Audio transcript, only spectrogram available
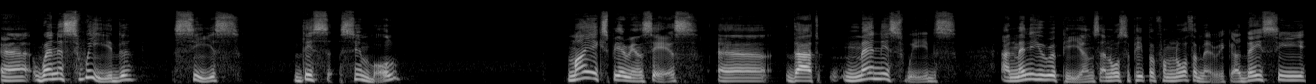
Uh, when a Swede sees this symbol, my experience is uh, that many Swedes and many Europeans and also people from North America, they see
